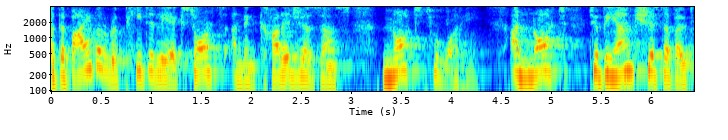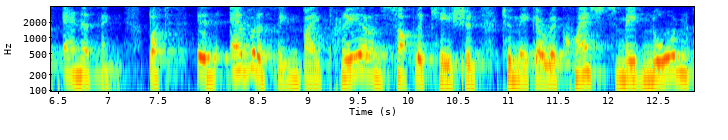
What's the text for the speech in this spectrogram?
But the Bible repeatedly exhorts and encourages us not to worry and not to be anxious about anything, but in everything by prayer and supplication to make our requests made known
